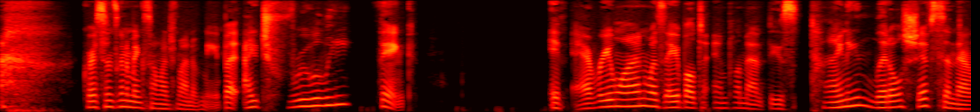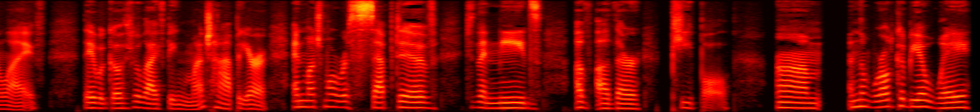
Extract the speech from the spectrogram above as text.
Kristen's going to make so much fun of me but I truly think if everyone was able to implement these tiny little shifts in their life, they would go through life being much happier and much more receptive to the needs of other people. Um, and the world could be a way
